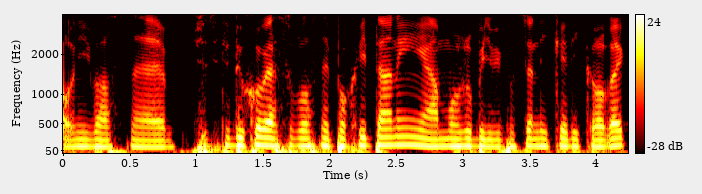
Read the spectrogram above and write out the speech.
oni vlastne, všetci tí duchovia sú vlastne pochytaní a môžu byť vypustení kedykoľvek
